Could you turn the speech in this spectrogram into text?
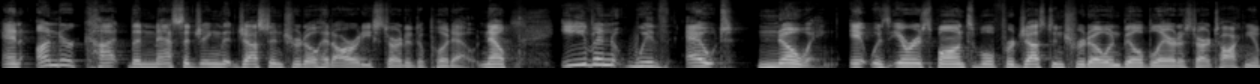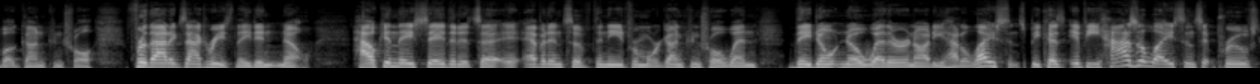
and undercut the messaging that Justin Trudeau had already started to put out. Now, even without knowing it was irresponsible for Justin Trudeau and Bill Blair to start talking about gun control for that exact reason, they didn't know. How can they say that it's a, evidence of the need for more gun control when they don't know whether or not he had a license? Because if he has a license, it proves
